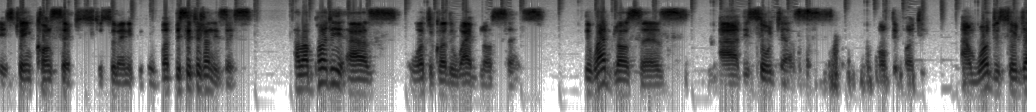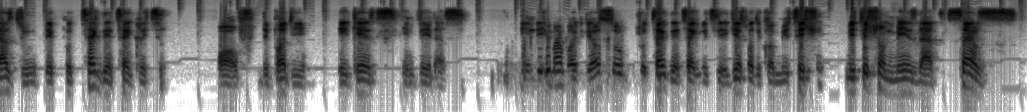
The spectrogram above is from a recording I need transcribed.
a strange concept to so many people. But the situation is this. Our body has what we call the white blood cells. The white blood cells are the soldiers of the body. And what the soldiers do, they protect the integrity of the body against invaders. In the human body, they also protect the integrity against what they call mutation. Mutation means that cells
